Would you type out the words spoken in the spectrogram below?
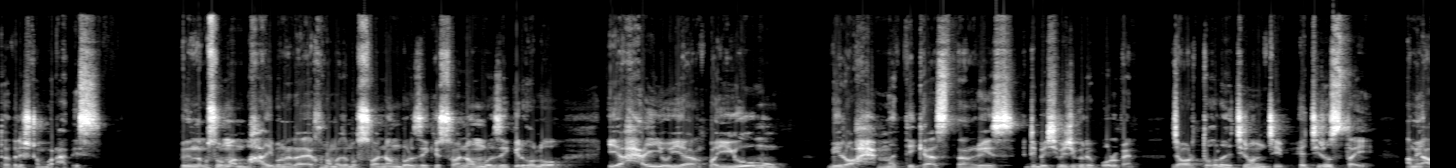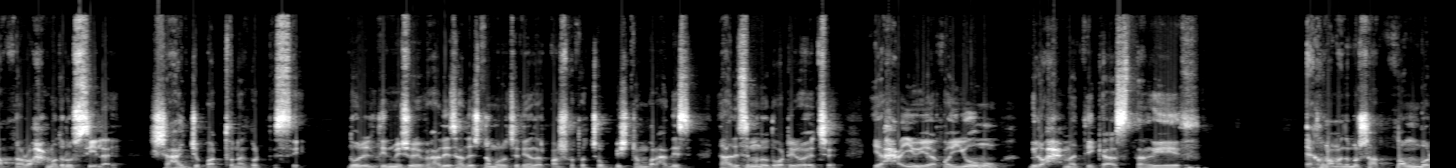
তেতাল্লিশ নম্বর হাদিস। বিভিন্ন মুসলমান ভাই বোনেরা, এখন আমরা যেমন ছয় নম্বর জিকির। ছয় নম্বর জিকির হলো, ইয়া হাই ইয়া কয়ুমু বিরহমাতিকা আস্তাগিস এটি বেশি বেশি করে পড়বেন। যা অর্থ হলো, হে চিরঞ্জীব, হে চিরস্থায়ী, আমি আপনার রহমত রুসিলায় সাহায্য প্রার্থনা করতেছি। দলিল তিনমি শরীফ হাদিস হাদিস নম্বর হচ্ছে তিন হাজার পাঁচশত চব্বিশ নম্বর হাদিস। এই হাদিসের মধ্যে দোয়াটি রয়েছে ইয়া হাই ইয়া কয়ুমু বিরহমাতিকা আস্তাগিস এখন যাব সাত নম্বর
